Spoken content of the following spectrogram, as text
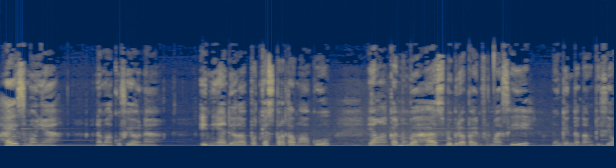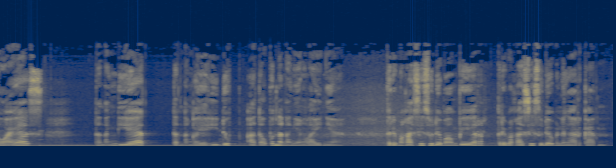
Hai semuanya, nama aku Fiona. Ini adalah podcast pertama aku yang akan membahas beberapa informasi, mungkin tentang PCOS, tentang diet, tentang gaya hidup, ataupun tentang yang lainnya. Terima kasih sudah mampir, terima kasih sudah mendengarkan.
